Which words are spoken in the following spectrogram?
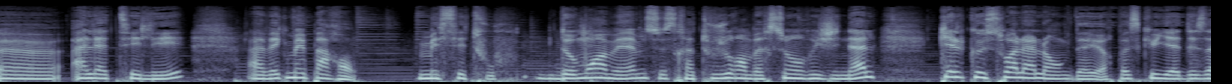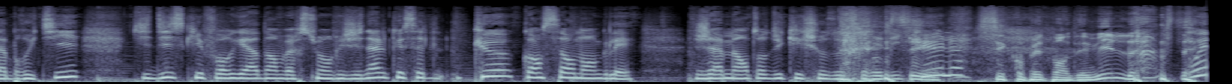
euh, à la télé avec mes parents. Mais c'est tout. De moi-même, ce sera toujours en version originale, quelle que soit la langue d'ailleurs, parce qu'il y a des abrutis qui disent qu'il faut regarder en version originale que, que quand c'est en anglais. Jamais entendu quelque chose aussi ridicule. C'est complètement débile. Oui,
